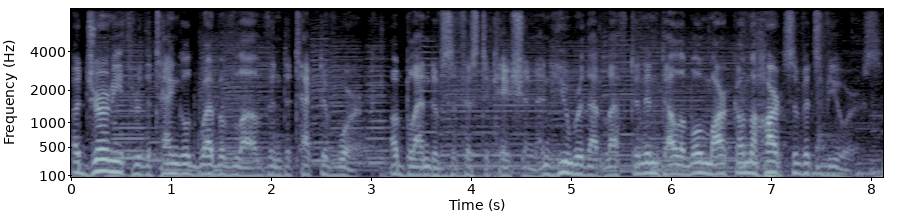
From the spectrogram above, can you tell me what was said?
A journey through the tangled web of love and detective work. A blend of sophistication and humor that left an indelible mark on the hearts of its viewers.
